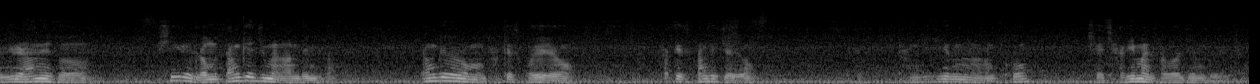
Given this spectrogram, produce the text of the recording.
여기를 하면서 시를 너무 당겨주면 안 됩니다. 당겨주면 밖에서 보여요. 밖에서 당겨져요. 당기지는 않고 제 자리만 잡아주는 거예요.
